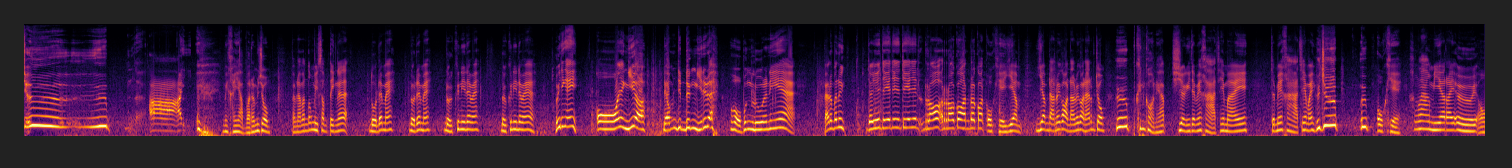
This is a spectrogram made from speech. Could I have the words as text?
ชืบอายไม่ขยับว่ะท่านผู้ชม แบบนั้นมันต้องมีซัมติงแล้วแหละ โดดได้ไหม โดดได้ไหม โดดขึ้นนี่ได้ไหม โดดขึ้นนี่ได้ไหม เฮ้ยยังไงโอ้อย่างงี้เหรอเดี๋ยวมันจะดึงอย่างงี้ได้ด้วยโอ้โหเพิ่งรู้นะเนี่ยแป๊บนึงแป๊บนึงใจเย็นใจเย็นใจเย็นใจเย็นรอรอก่อนรอก่อนโอเคเยี่ยมเยี่ยมดันไว้ก่อนดันไว้ก่อนนะท่านผู้ชมฮึบขึ้นก่อนนะครับเชือกนี้จะไม่ขาดใช่ไหมจะไม่ขาดใช่ไหมฮึจึบอึบโอเค ข้างล่างมีอะไรเอ่ยอ๋อ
